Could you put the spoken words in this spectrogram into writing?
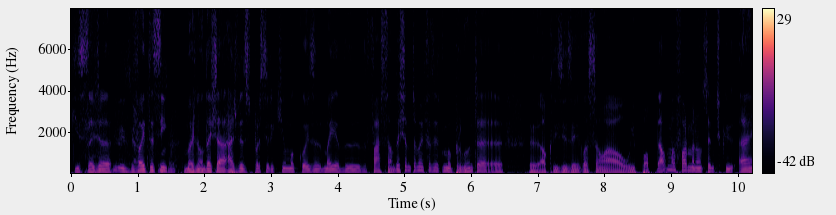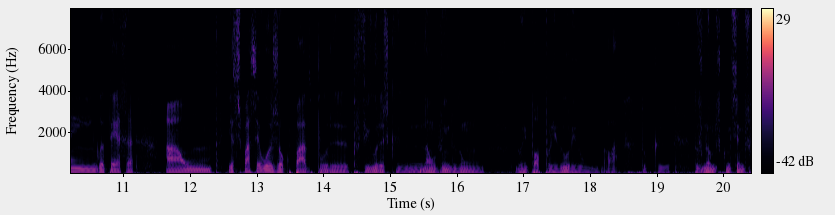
que isso seja exato, feito assim, exato. mas não deixa às vezes parecer aqui uma coisa meia de, de facção. Deixa-me também fazer-te uma pergunta uh, uh, ao que dizes em relação ao hip hop. De alguma forma, não sentes que em Inglaterra há um. Esse espaço é hoje ocupado por, uh, por figuras que, não vindo de um, de um hip hop puro e duro e de um, lá, do que, dos nomes que conhecemos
